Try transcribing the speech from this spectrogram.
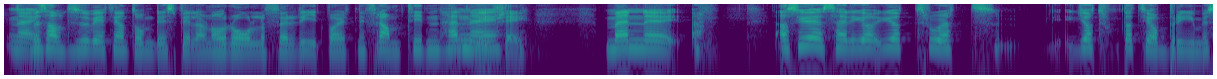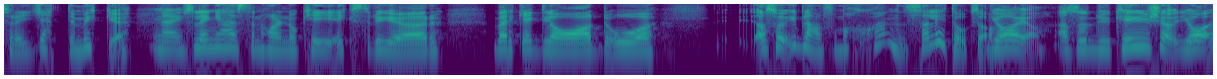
Nej. Men samtidigt så vet jag inte om det spelar någon roll för ridbarheten i framtiden heller i Nej. och för sig. Men eh, alltså jag är så här, jag, jag tror att jag tror inte att jag bryr mig sådär jättemycket. Nej. Så länge hästen har en okej exteriör, verkar glad och alltså ibland får man chansa lite också. Ja, ja. Alltså du kan ju köpa, ja,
